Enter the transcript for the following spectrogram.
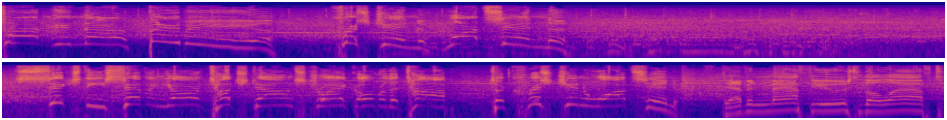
Trot in there. Baby. Christian Watson. 67 yard touchdown strike over the top to Christian Watson. Devin Matthews to the left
